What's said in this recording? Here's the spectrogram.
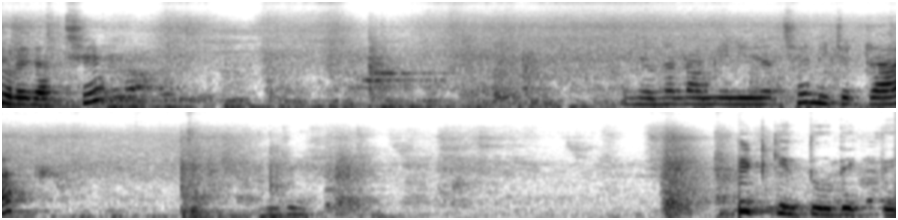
চলে যাচ্ছে এই যে ওরা নামিয়ে নিয়ে যাচ্ছে নিচে ট্রাক। ফিট কিন্তু দেখতে।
